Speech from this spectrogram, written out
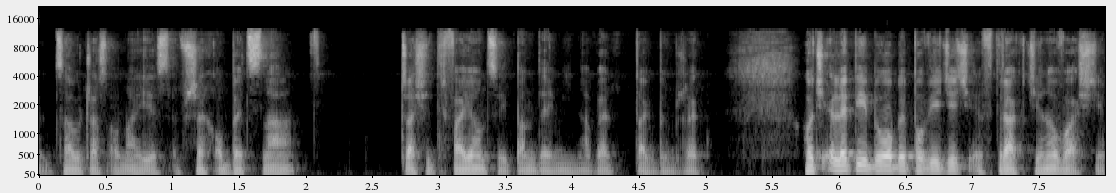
e, cały czas ona jest wszechobecna, w czasie trwającej pandemii nawet, tak bym rzekł. Choć lepiej byłoby powiedzieć w trakcie, no właśnie,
